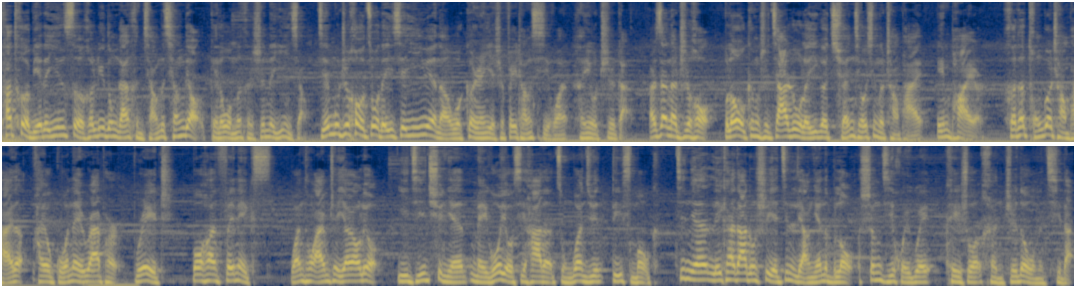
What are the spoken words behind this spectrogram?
他特别的音色和律动感很强的腔调，给了我们很深的印象。节目之后做的一些音乐呢，我个人也是非常喜欢，很有质感。而在那之后，Blow 更是加入了一个全球性的厂牌 Empire，和他同个厂牌的还有国内 rapper Bridge、Bohan Phoenix、顽童 MJ 幺幺六，以及去年美国有嘻哈的总冠军 D Smoke。今年离开大众视野近两年的 Blow 升级回归，可以说很值得我们期待。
